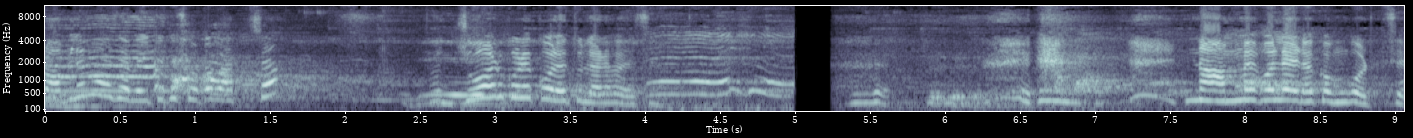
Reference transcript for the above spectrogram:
প্রবলেম হয়ে যাবে একটু ছোট বাচ্চা। জোর করে কোলে তোলার হয়েছে। নামবে বলে এরকম করছে।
